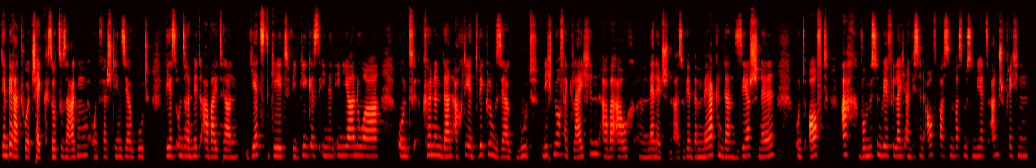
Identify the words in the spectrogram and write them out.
Temperaturcheck sozusagen und verstehen sehr gut, wie es unseren Mitarbeitern jetzt geht, wie ging es ihnen im Januar und können dann auch die Entwicklung sehr gut nicht nur vergleichen, aber auch managen. Also wir bemerken dann sehr schnell und oft, ach, wo müssen wir vielleicht ein bisschen aufpassen, was müssen wir jetzt ansprechen,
